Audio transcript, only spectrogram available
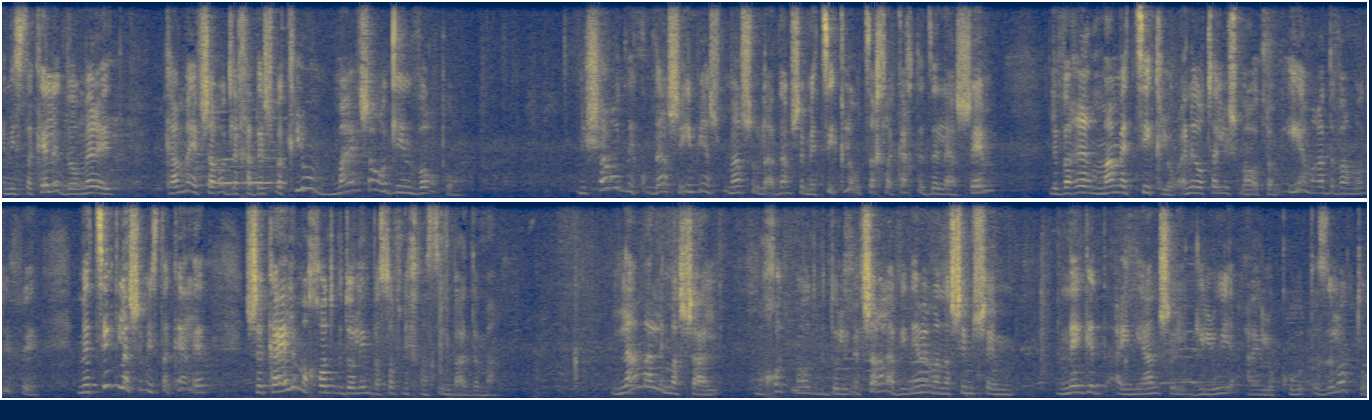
אני מסתכלת ואומרת, כמה אפשר עוד לחדש בכלום? מה אפשר עוד לנבור פה? נשאר עוד נקודה שאם יש משהו לאדם שמציק לו, הוא צריך לקחת את זה להשם לברר מה מציק לו. אני רוצה לשמוע עוד פעם. היא אמרה דבר מאוד יפה. מציק לה שמסתכלת שכאלה מוחות גדולים בסוף נכנסים באדמה. למה למשל מוחות מאוד גדולים, אפשר להבין, אם הם אנשים שהם נגד העניין של גילוי האלוקות, אז זה לא טוב.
